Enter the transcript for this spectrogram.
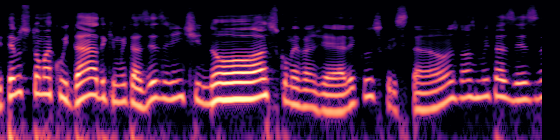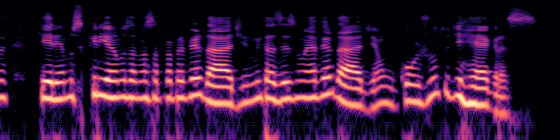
E temos que tomar cuidado que muitas vezes a gente, nós, como evangélicos, cristãos, nós muitas vezes queremos, criamos a nossa própria verdade. E muitas vezes não é a verdade, é um conjunto de regras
